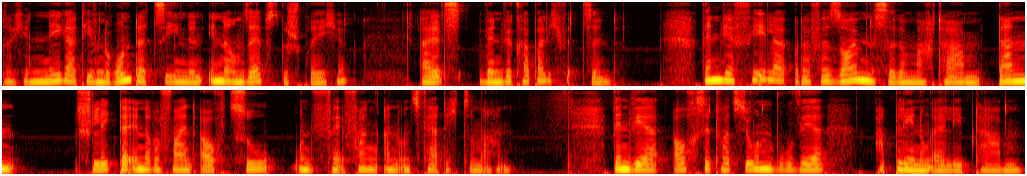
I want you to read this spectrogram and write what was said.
solche negativen, runterziehenden inneren Selbstgespräche, als wenn wir körperlich fit sind. Wenn wir Fehler oder Versäumnisse gemacht haben, dann schlägt der innere Feind auch zu und fangen an, uns fertig zu machen. Wenn wir auch Situationen, wo wir Ablehnung erlebt haben,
